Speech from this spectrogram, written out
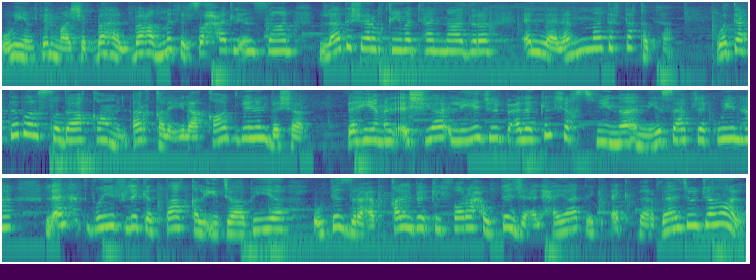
وهي مثل ما شبهها البعض مثل صحة الإنسان لا تشعر بقيمتها النادرة إلا لما تفتقدها. وتعتبر الصداقة من أرقى العلاقات بين البشر. فهي من الأشياء اللي يجب على كل شخص فينا أن يسعى بتكوينها لأنها تضيف لك الطاقة الإيجابية وتزرع بقلبك الفرح وتجعل حياتك أكثر بهجة وجمال.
